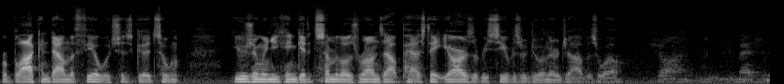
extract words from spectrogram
were blocking down the field, which is good. So usually when you can get some of those runs out past eight yards, the receivers are doing their job as well. Sean, you you mentioned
